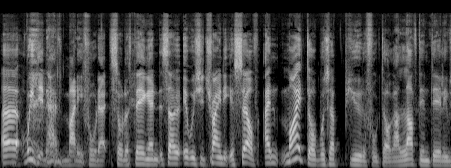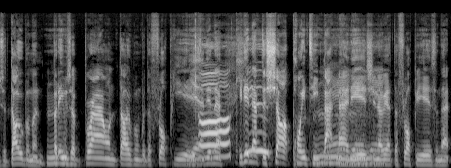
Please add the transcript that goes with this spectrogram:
Uh, we didn't have money for that sort of thing, and so it was you trained it yourself. And my dog was a beautiful dog. I loved him dearly. He was a Doberman, but he mm. was a brown Doberman with the floppy ears. Yeah. He, didn't Oh, have, he didn't have the sharp, pointy Batman mm. ears. You know, he had the floppy ears and that.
